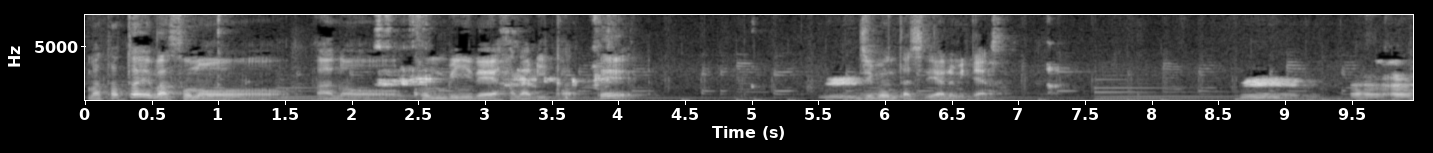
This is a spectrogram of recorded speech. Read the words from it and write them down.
まあ、例えばそのあのコンビニで花火買ってうん。自分たちでやるみたいな。うん。うん。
